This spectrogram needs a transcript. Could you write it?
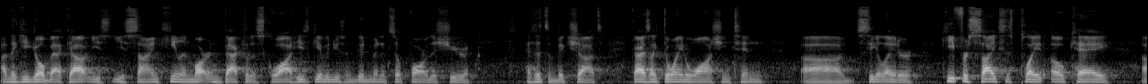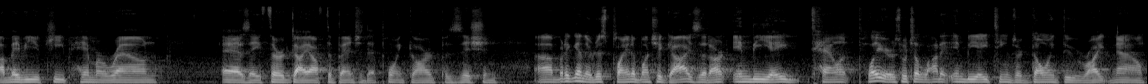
I think you go back out and you, you sign Kelan Martin back to the squad. He's given you some good minutes so far this year. Has hit some big shots. Guys like Duane Washington. Uh, see you later. Keifer Sykes has played okay. Uh, maybe you keep him around as a third guy off the bench at that point guard position. Uh, but again, they're just playing a bunch of guys that aren't NBA talent players, which a lot of NBA teams are going through right now.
